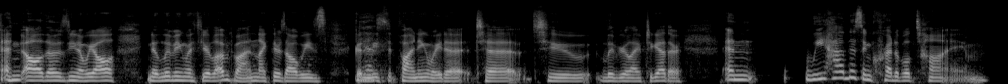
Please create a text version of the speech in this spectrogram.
and all those you know we all you know living with your loved one like there's always going to yes. be finding a way to to to live your life together, and we had this incredible time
